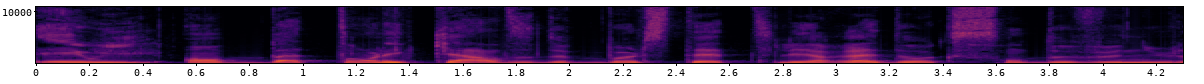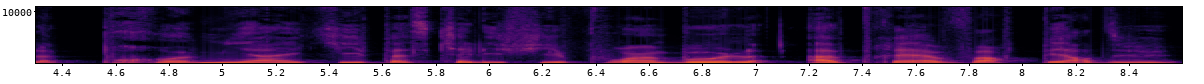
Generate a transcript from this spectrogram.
Et oui, en battant les Cards de State, les Red Hawks sont devenus la première équipe à se qualifier pour un bowl après avoir perdu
